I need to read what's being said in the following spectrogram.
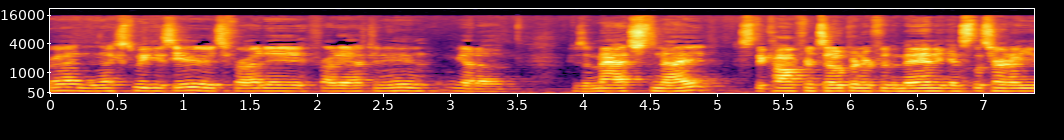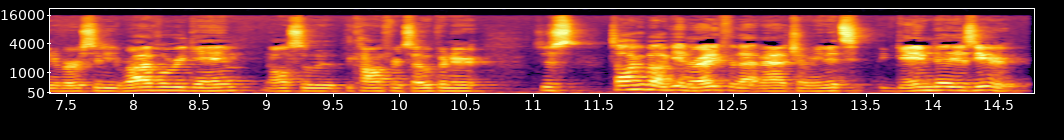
Right, and the next week is here. It's Friday, Friday afternoon. We got a there's a match tonight. It's the conference opener for the men against LeTourneau University, rivalry game, and also the, the conference opener. Just talk about getting ready for that match. I mean, it's game day is here.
